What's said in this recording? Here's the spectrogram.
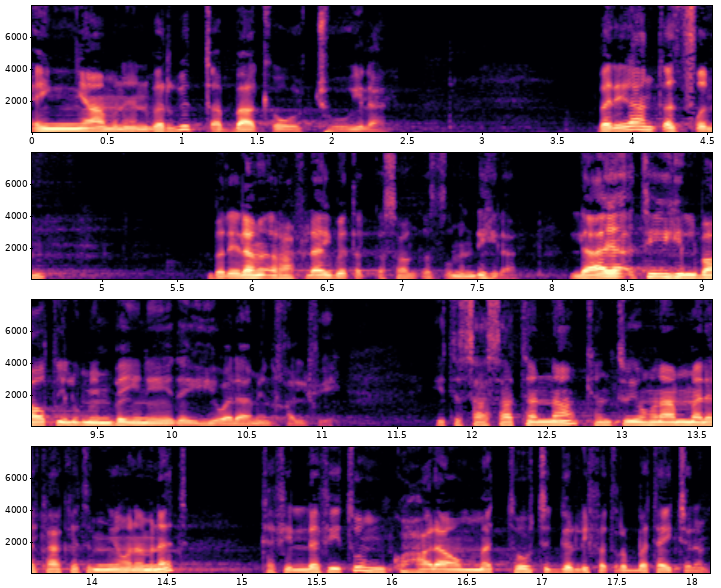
እኛ ምንን በእርግጥ ጠባቂዎቹ ይላል በሌላ አንቀጽም በሌላ ምዕራፍ ላይ በጠቀሰው አንቀጽም እንዲህ ይላል ላ ያእቲህ ልባጢሉ ምን በይን የደይህ ወላ ምን ከልፊህ የተሳሳተና ከንቱ የሆነ አመለካከትም የሆነ እምነት ከፊት ለፊቱም ከኋላውን መጥቶ ችግር ሊፈጥርበት አይችልም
